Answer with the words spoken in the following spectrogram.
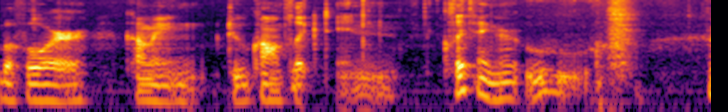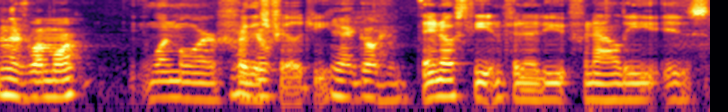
before coming to conflict in Cliffhanger. Ooh. And there's one more. One more for Yeah, this go- trilogy. Yeah, go ahead. Thanos the Infinity Finale is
